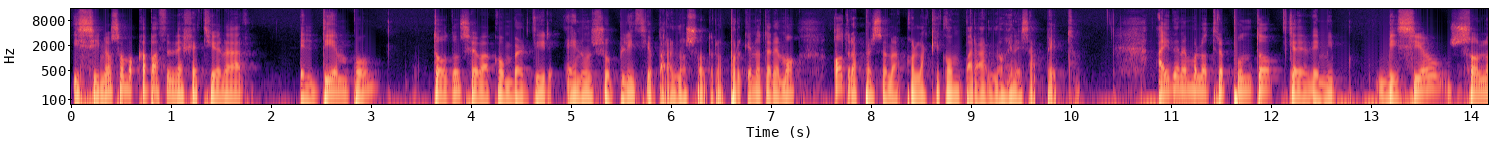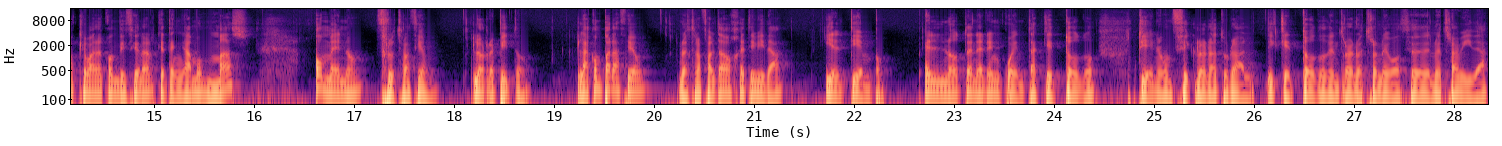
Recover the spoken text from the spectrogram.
Y si no somos capaces de gestionar el tiempo, todo se va a convertir en un suplicio para nosotros, porque no tenemos otras personas con las que compararnos en ese aspecto. Ahí tenemos los tres puntos que desde mi visión son los que van a condicionar que tengamos más o menos frustración. Lo repito, la comparación, nuestra falta de objetividad y el tiempo. El no tener en cuenta que todo tiene un ciclo natural y que todo dentro de nuestro negocio, de nuestra vida,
